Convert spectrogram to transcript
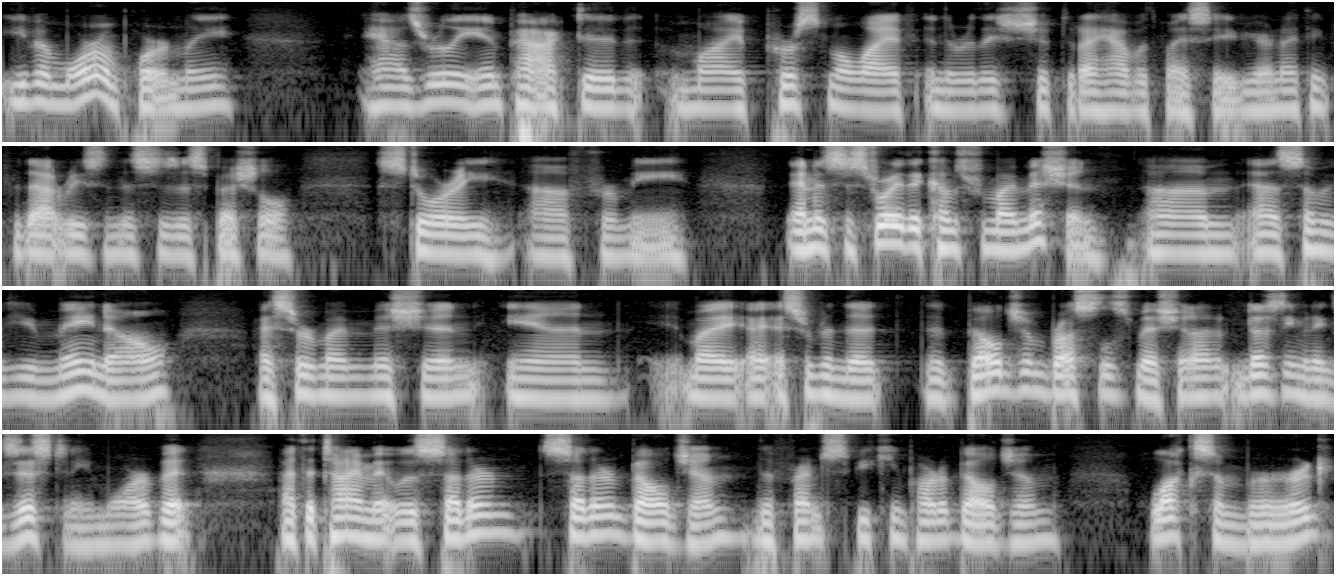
even more importantly has really impacted my personal life and the relationship that I have with my Savior. And I think for that reason, this is a special story uh, for me. And it's a story that comes from my mission. Um, as some of you may know, I served my mission in my I served in the the Belgium Brussels mission. It doesn't even exist anymore, but at the time it was southern southern Belgium, the French speaking part of Belgium, Luxembourg,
